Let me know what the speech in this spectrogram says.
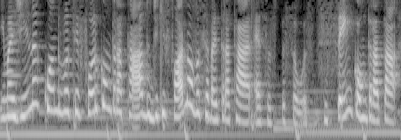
imagina quando você for contratado, de que forma você vai tratar essas pessoas. Se sem contratar,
